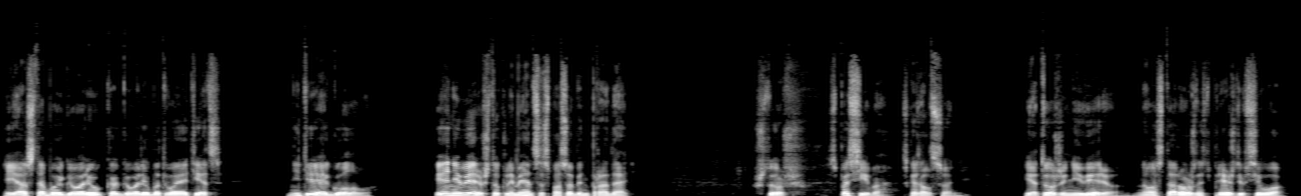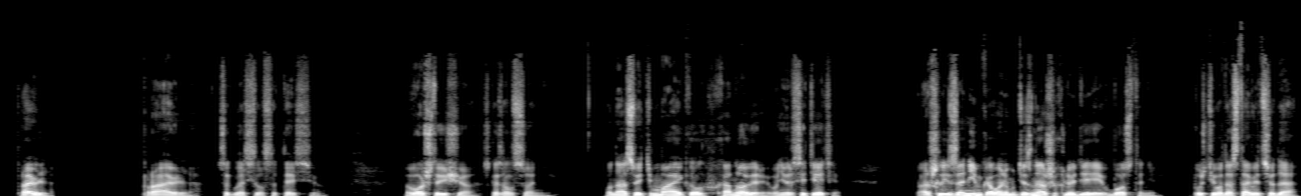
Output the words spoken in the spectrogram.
Я с тобой говорю, как говорил бы твой отец. Не теряй голову. Я не верю, что Клеменце способен продать». «Что ж, спасибо», — сказал Сонни. Я тоже не верю, но осторожность прежде всего. Правильно? Правильно, согласился Тессио. Вот что еще, сказал Сонни. У нас ведь Майкл в Ханновере, в университете. Пошли за ним кого-нибудь из наших людей в Бостоне. Пусть его доставят сюда.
